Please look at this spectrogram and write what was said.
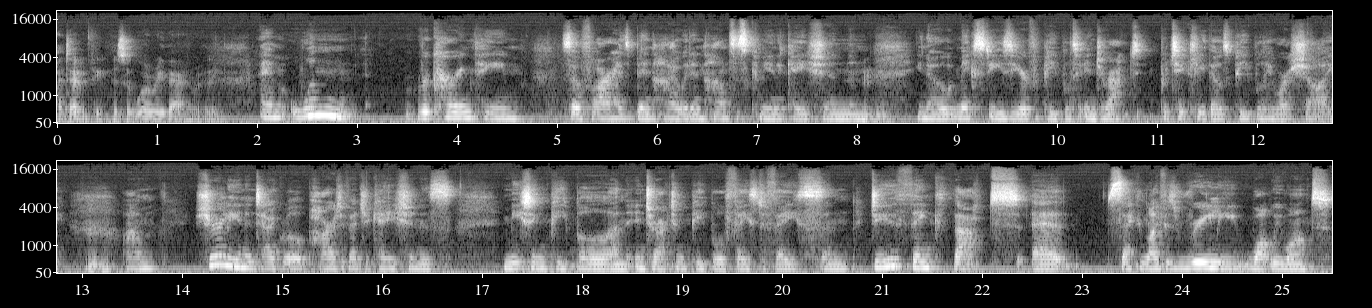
I don't think there's a worry there really. Um, one recurring theme so far has been how it enhances communication and mm-hmm. you know it makes it easier for people to interact, particularly those people who are shy. Mm-hmm. Um, surely an integral part of education is meeting people and interacting with people face to face. And do you think that uh, Second Life is really what we want?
